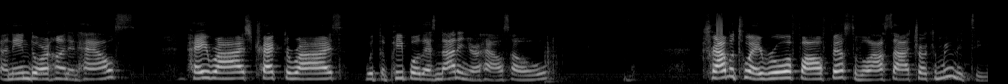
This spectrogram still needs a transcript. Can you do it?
an indoor haunted house, hay rides, tractor rides with the people that's not in your household. Travel to a rural fall festival outside your community.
